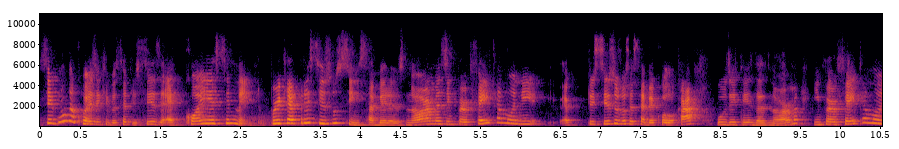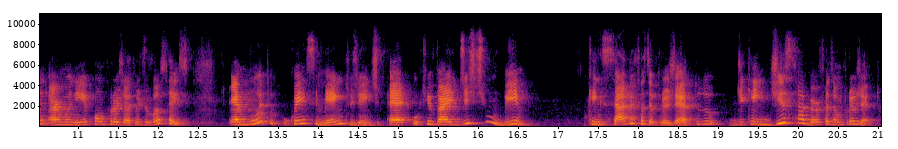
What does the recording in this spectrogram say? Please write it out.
Segunda coisa que você precisa é conhecimento, porque é preciso sim saber as normas em perfeita harmonia. É preciso você saber colocar os itens das normas em perfeita harmonia com o projeto de vocês. É muito o conhecimento, gente, é o que vai distinguir quem sabe fazer projeto de quem diz saber fazer um projeto.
